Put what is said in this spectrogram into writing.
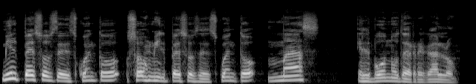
Mil pesos de descuento son mil pesos de descuento más el bono de regalo.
